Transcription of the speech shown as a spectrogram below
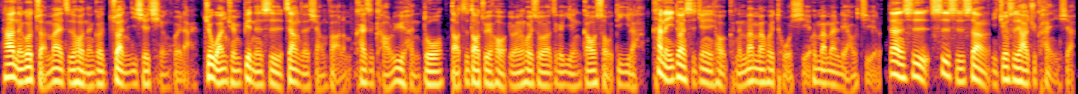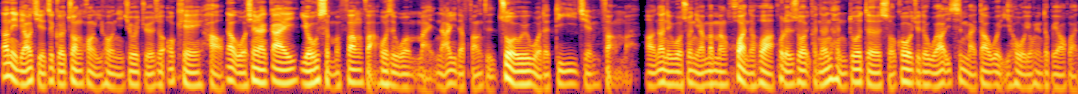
它能够转卖之后能够赚一些钱回来，就完全变得是这样的想法了嘛。开始考虑很多，导致到最后有人会说这个眼高手低啦。看了一段时间以后，可能慢慢会妥协，会慢慢了解了。但是事实上，你就是要去看一下。当你了解这个状况以后，你就会觉得说，OK，好，那我现在该有什么方法，或者我买哪里的房子作为我的第一间房嘛？好，那如果说你要慢慢换的话，或者说可能很多的首购会觉得我要一次买到位，以后我永远都不要换，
